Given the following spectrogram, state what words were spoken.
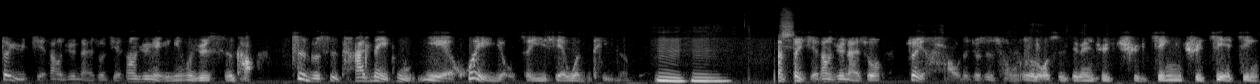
对于解放军来说，解放军也一定会去思考，是不是它内部也会有这一些问题呢？嗯哼，那对解放军来说，最好的就是从俄罗斯这边去取经、去借镜。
